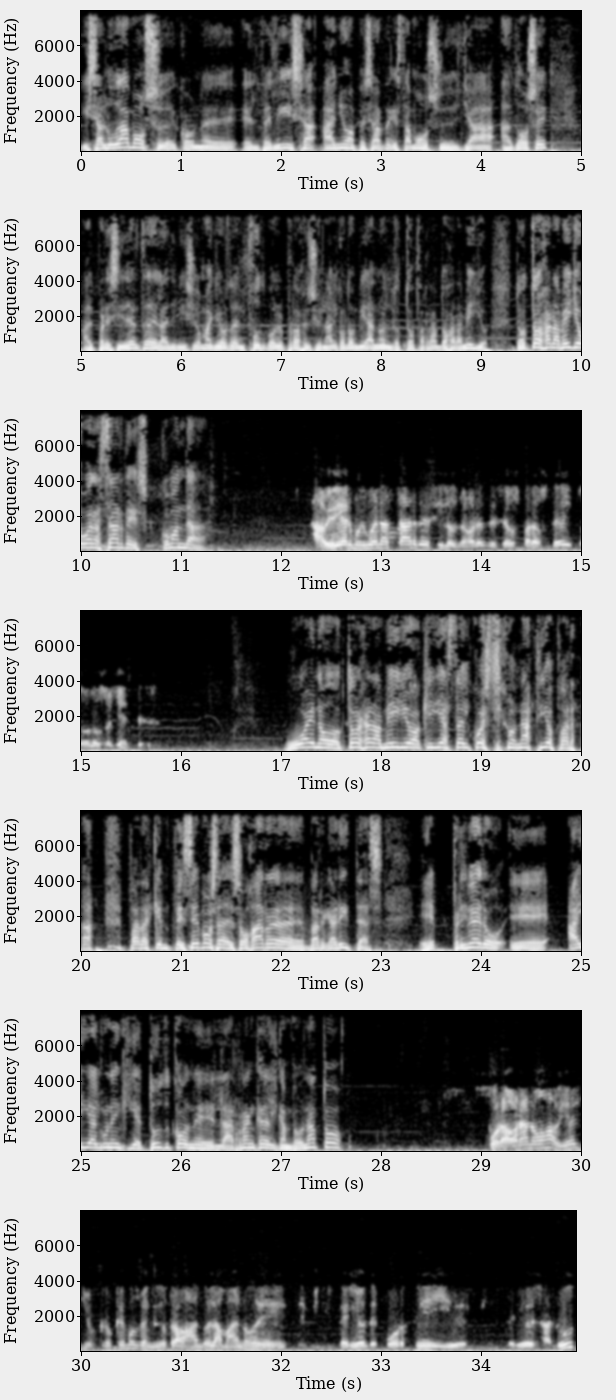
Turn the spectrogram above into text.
Y saludamos eh, con eh, el feliz año, a pesar de que estamos eh, ya a 12, al presidente de la División Mayor del Fútbol Profesional Colombiano, el doctor Fernando Jaramillo. Doctor Jaramillo, buenas tardes. ¿Cómo anda? Javier, muy buenas tardes y los mejores deseos para usted y todos los oyentes. Bueno, doctor Jaramillo, aquí ya está el cuestionario para, para que empecemos a deshojar margaritas. Primero, eh, ¿hay alguna inquietud con el arranque del campeonato? Por ahora no, Javier. Yo creo que hemos venido trabajando de la mano de- del Ministerio del Deporte y del Ministerio de Salud.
